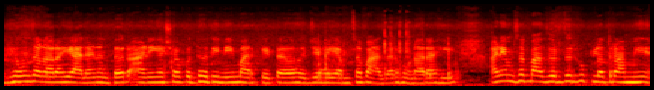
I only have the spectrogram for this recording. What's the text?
घेऊन जाणार आहे आल्यानंतर आणि अशा पद्धतीने मार्केट जे आहे आमचा बाजार होणार आहे. आणि आमचा बाजार जर हुकला तर आम्ही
